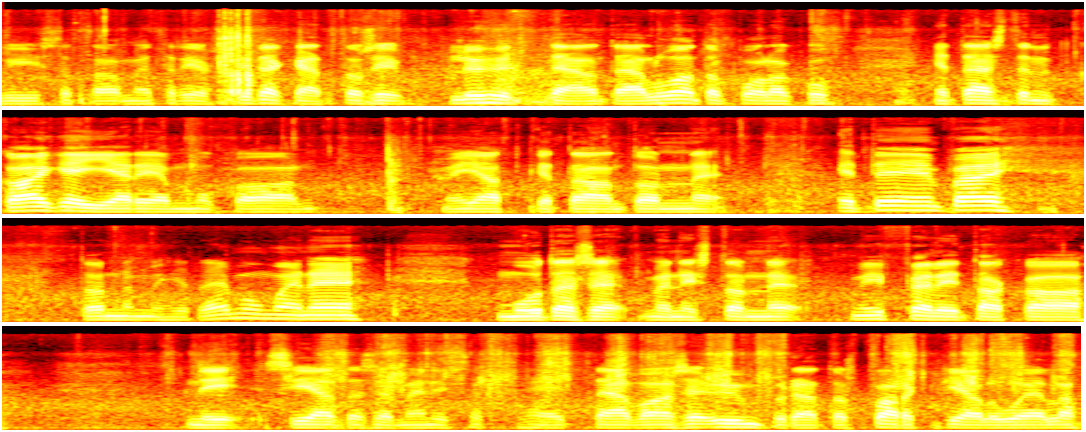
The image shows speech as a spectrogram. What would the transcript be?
500 metriä, jos sitäkään tosi lyhyt tää on tää luontopolku. Ja tästä nyt kaiken järjen mukaan me jatketaan tonne eteenpäin, tonne mihin Remu menee. Muuten se menisi tonne Miffelin takaa niin sieltä se menisi, että heittää vaan se ympyrä tuossa parkkialueella,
